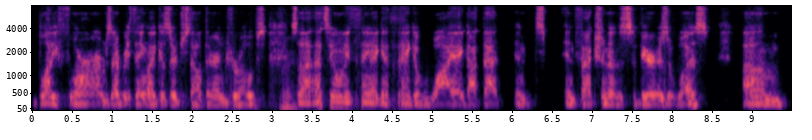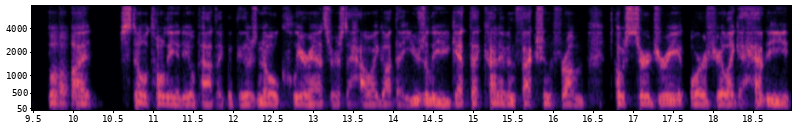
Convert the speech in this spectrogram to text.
bloody forearms, everything, like because they're just out there in droves. Right. So that, that's the only thing I can think of why I got that in, infection as severe as it was. Um, but still totally idiopathic. Like there's no clear answer as to how I got that. Usually you get that kind of infection from post surgery, or if you're like a heavy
